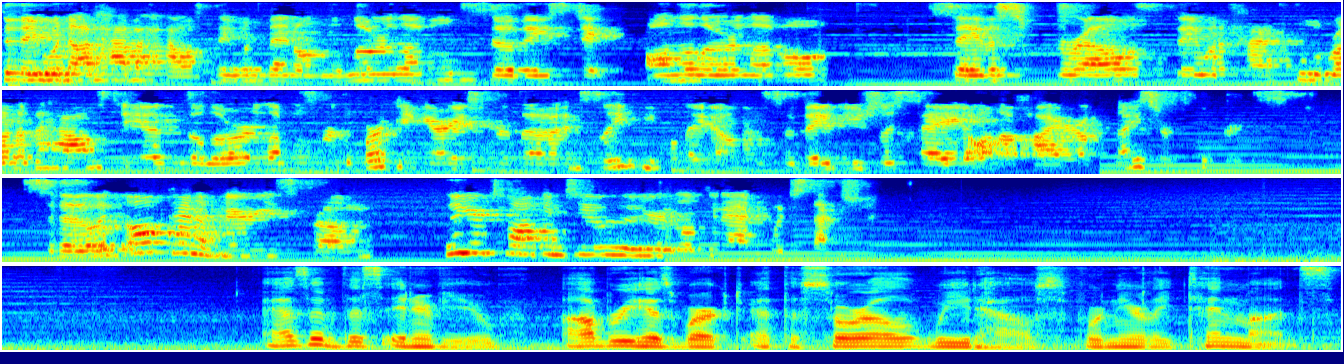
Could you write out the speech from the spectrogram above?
they would not have a house. They would have been on the lower levels, so they stick on the lower level. Say the Sorrels, they would have had full run of the house, and the lower levels were the working areas for the enslaved people they owned. So they'd usually stay on the higher up, nicer floors. So it all kind of varies from who you're talking to, who you're looking at, which section. As of this interview, Aubrey has worked at the Sorrel Weed House for nearly 10 months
